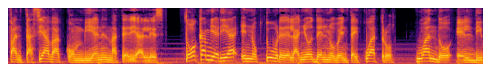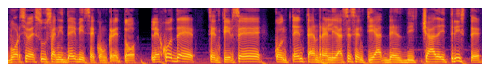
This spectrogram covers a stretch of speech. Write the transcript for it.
fantaseaba con bienes materiales. Todo cambiaría en octubre del año del 94 cuando el divorcio de Susan y David se concretó. Lejos de sentirse contenta, en realidad se sentía desdichada y triste,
